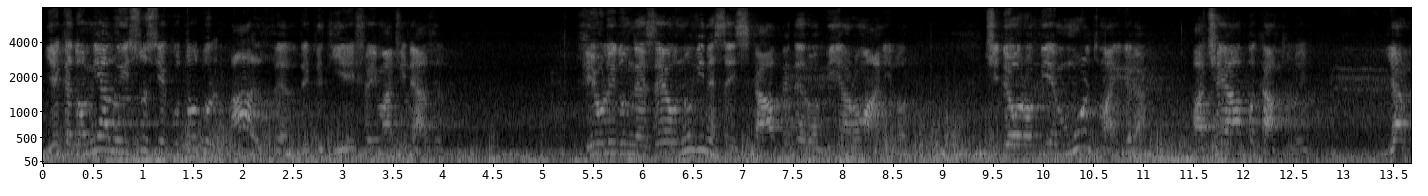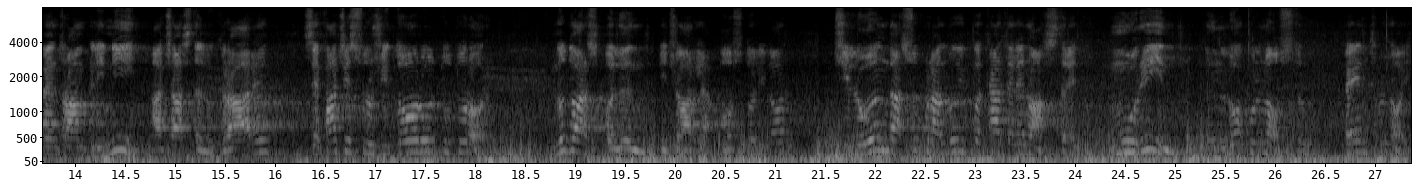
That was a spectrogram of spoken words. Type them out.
e că domnia lui Isus e cu totul altfel decât ei și-o imaginează. Fiul lui Dumnezeu nu vine să-i scape de robia romanilor, ci de o robie mult mai grea, aceea a păcatului. Iar pentru a împlini această lucrare, se face slujitorul tuturor, nu doar spălând picioarele apostolilor, ci luând asupra lui păcatele noastre, murind în locul nostru, pentru noi.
